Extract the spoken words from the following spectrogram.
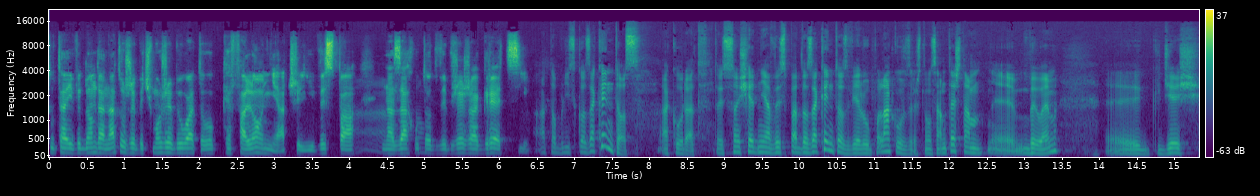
tutaj wygląda na to, że być może była to Kefalonia, czyli wyspa na zachód od wybrzeża Grecji. A to blisko Zakynthos akurat. To jest sąsiednia wyspa do Zakynthos. Wielu Polaków, zresztą sam też tam e, byłem. E, gdzieś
